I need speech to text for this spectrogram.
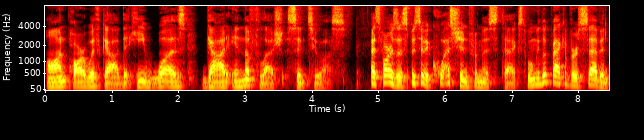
on par with God, that he was God in the flesh sent to us. As far as a specific question from this text, when we look back at verse 7,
